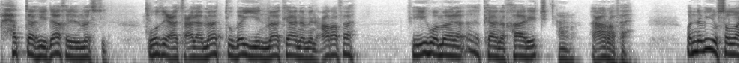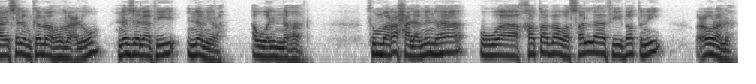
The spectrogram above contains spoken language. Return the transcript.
حتى في داخل المسجد. وضعت علامات تبين ما كان من عرفة فيه وما كان خارج عرفة. والنبي صلى الله عليه وسلم كما هو معلوم نزل في نمرة أول النهار. ثم رحل منها وخطب وصلى في بطن عرنة.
